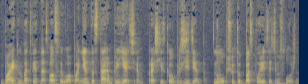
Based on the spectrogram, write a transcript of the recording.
Байден в ответ назвал своего оппонента старым приятелем российского президента. Ну, в общем-то, поспорить с этим сложно.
